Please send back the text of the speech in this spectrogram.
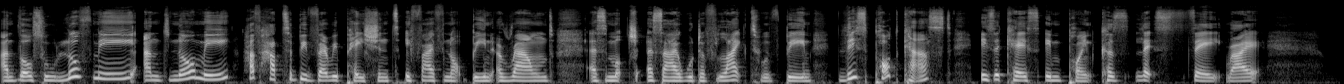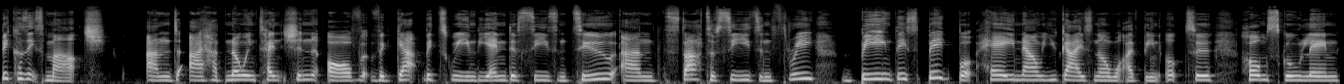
and those who love me and know me have had to be very patient if I've not been around as much as I would have liked to have been. This podcast is a case in point because let's say, right, because it's March and I had no intention of the gap between the end of season two and the start of season three being this big. But hey, now you guys know what I've been up to homeschooling,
